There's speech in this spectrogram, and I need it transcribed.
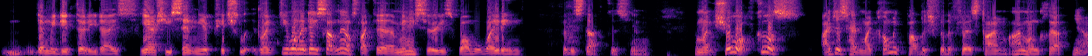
then we did thirty days. He actually sent me a pitch. Like, do you want to do something else, like a mini series, while we're waiting for the stuff? Because you know, I'm like, sure, of course. I just had my comic published for the first time. I'm on cloud. You know,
